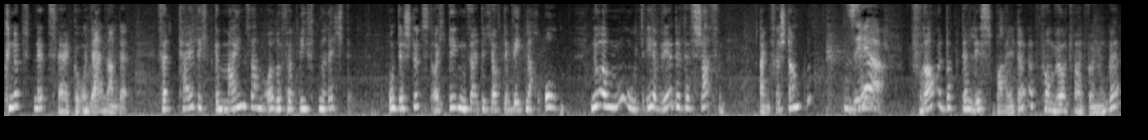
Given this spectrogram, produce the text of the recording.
Knüpft Netzwerke untereinander. Verteidigt gemeinsam eure verbrieften Rechte. Unterstützt euch gegenseitig auf dem Weg nach oben. Nur Mut, ihr werdet es schaffen. Einverstanden? Sehr. Frau Dr. Liz Balder vom World Wide Women Web.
